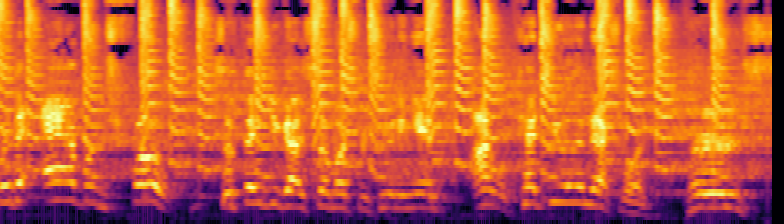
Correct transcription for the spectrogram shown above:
for the average folk. So thank you guys so much for tuning in. I will catch you in the next one. Peace.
